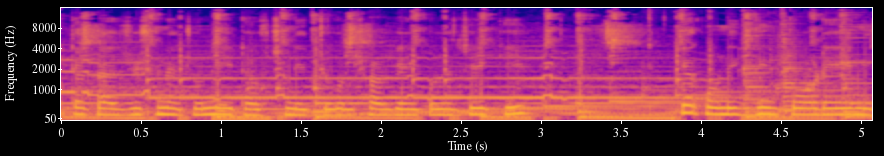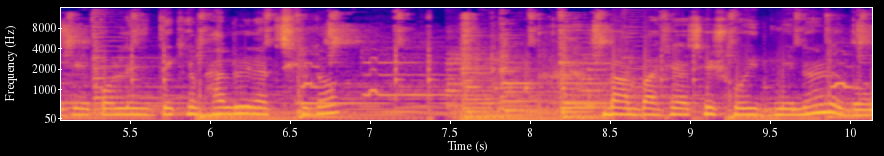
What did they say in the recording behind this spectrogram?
এটা গ্রাজুয়েশনের জন্য, এটা হচ্ছে নেত্রকোনা সরকারি কলেজে কি দেখ, অনেকদিন পরে নিজের কলেজ দেখে ভালোই লাগছিল। বাম পাশে আছে শহীদ মিনার এবং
